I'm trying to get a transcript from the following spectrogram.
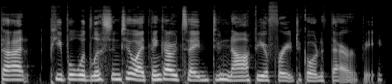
that people would listen to, I think I would say do not be afraid to go to therapy.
